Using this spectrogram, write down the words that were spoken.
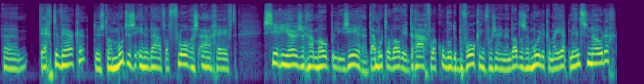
ehm, weg te werken. Dus dan moeten ze inderdaad, wat Floris aangeeft, serieuzer gaan mobiliseren. Daar moet dan wel weer draagvlak onder de bevolking voor zijn. En dat is een moeilijke, maar je hebt mensen nodig.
